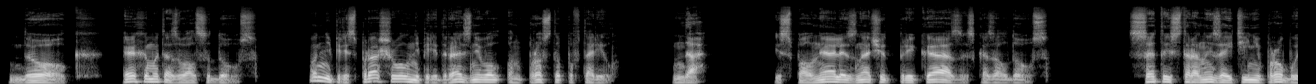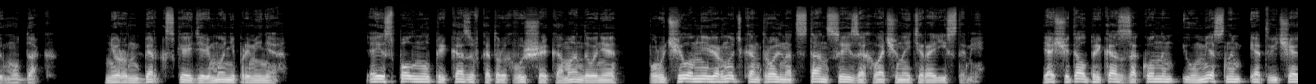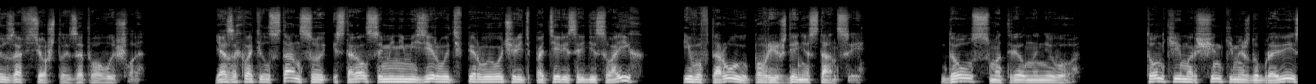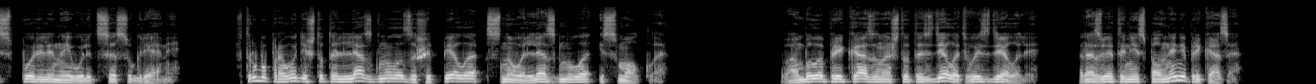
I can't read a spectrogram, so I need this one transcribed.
«Долг», — эхом отозвался Доус. Он не переспрашивал, не передразнивал, он просто повторил. «Да». «Исполняли, значит, приказы», — сказал Доус. «С этой стороны зайти не пробуй, мудак. Нюрнбергское дерьмо не про меня. Я исполнил приказы, в которых высшее командование поручило мне вернуть контроль над станцией, захваченной террористами. Я считал приказ законным и уместным и отвечаю за все, что из этого вышло. Я захватил станцию и старался минимизировать в первую очередь потери среди своих и во вторую повреждения станции. Доус смотрел на него. Тонкие морщинки между бровей спорили на его лице с угрями. В трубопроводе что-то лязгнуло, зашипело, снова лязгнуло и смолкло. Вам было приказано что-то сделать, вы сделали. Разве это не исполнение приказа?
